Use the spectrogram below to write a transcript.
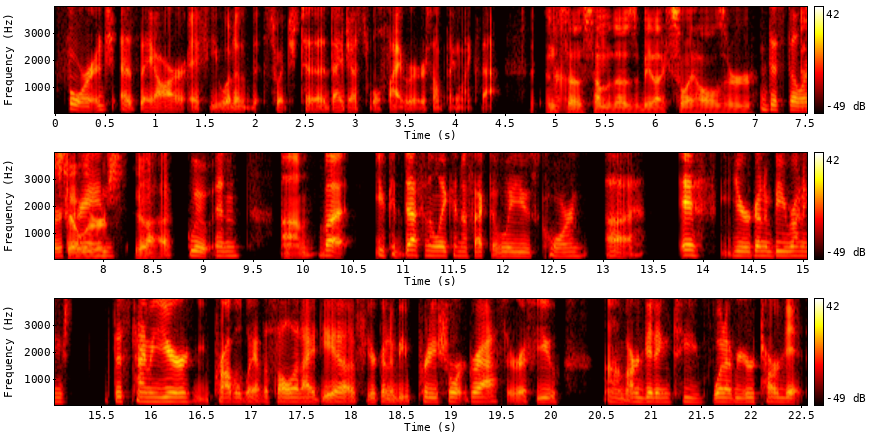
forage as they are if you would have switched to digestible fiber or something like that And so some of those would be like soy hulls or distillers, Distillers, grains, yeah. uh, gluten. Um, but you could definitely can effectively use corn. Uh, if you're going to be running this time of year, you probably have a solid idea if you're going to be pretty short grass or if you um, are getting to whatever your target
